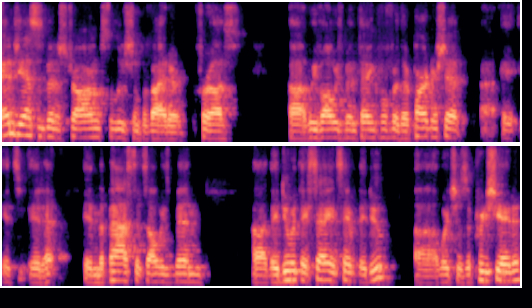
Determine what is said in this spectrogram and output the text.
NGS has been a strong solution provider for us. Uh, we've always been thankful for their partnership. Uh, it, it's it in the past. It's always been uh, they do what they say and say what they do, uh, which is appreciated.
